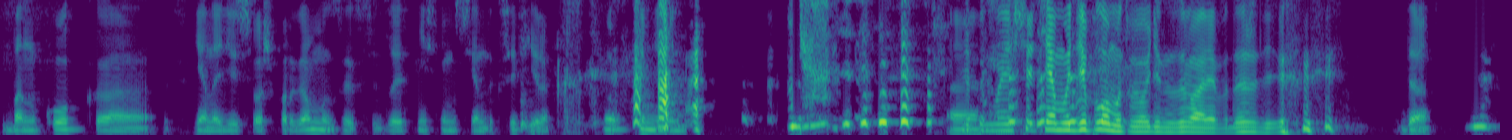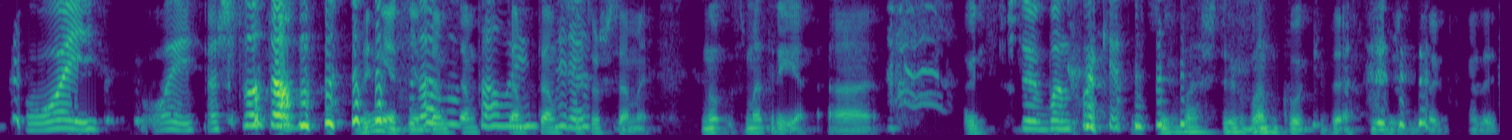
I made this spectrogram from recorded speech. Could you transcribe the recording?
Бангкок, э, я надеюсь, вашу программу за, за это не снимут с Яндекс.Эфира. Но, тем не менее. Э, Это мы еще тему диплома твоего не называли, подожди. Да. Ой, ой, а что там? Да нет, нет, там, там, там, там все то же самое. Ну, смотри, а, то есть Что и в Бангкоке? Что что в Бангкоке, да, можно так сказать.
